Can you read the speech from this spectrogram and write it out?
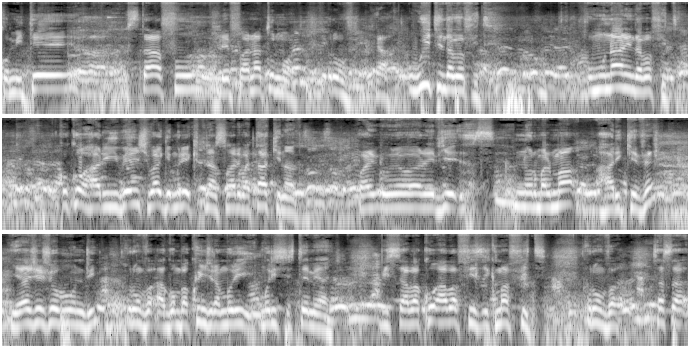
komite uh, staff les fana tout le monde. Urumva? Yeah. witi ndabafite umunani ndabafite. Kuko hari benshi bagiye muri ekipe nationale batakinaga warebye normalement hari keve yaje ejo bundi urumva agomba kwinjira muri muri systeme yanjye. Bisaba ko aba physiquement fit. Urumva sasa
